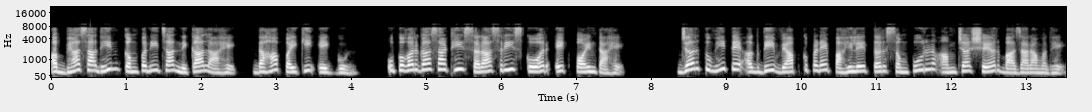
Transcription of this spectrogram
अभ्यासाधीन कंपनीचा निकाल आहे दहा पैकी एक गुण. उपवर्गासाठी सरासरी स्कोअर एक पॉइंट आहे. जर तुम्ही ते अगदी व्यापकपणे पाहिले तर संपूर्ण आमच्या शेअर बाजारामध्ये.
